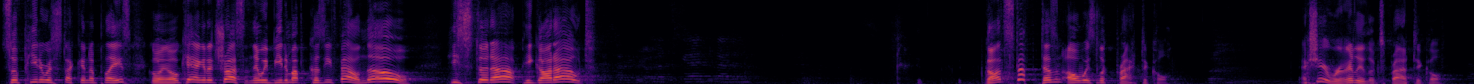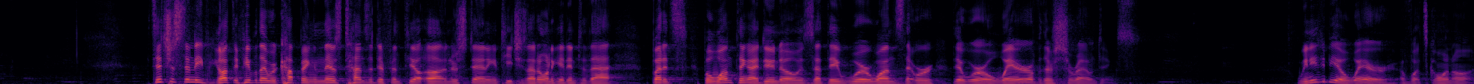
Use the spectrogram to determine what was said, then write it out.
So Peter was stuck in a place going, okay, I'm going to trust. And then we beat him up because he fell. No, he stood up, he got out. God's stuff doesn't always look practical. Actually, it rarely looks practical. It's interesting he got the people that were cupping, and there's tons of different the- uh, understanding and teachings. I don't want to get into that. But, it's, but one thing I do know is that they were ones that were, that were aware of their surroundings. We need to be aware of what's going on.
